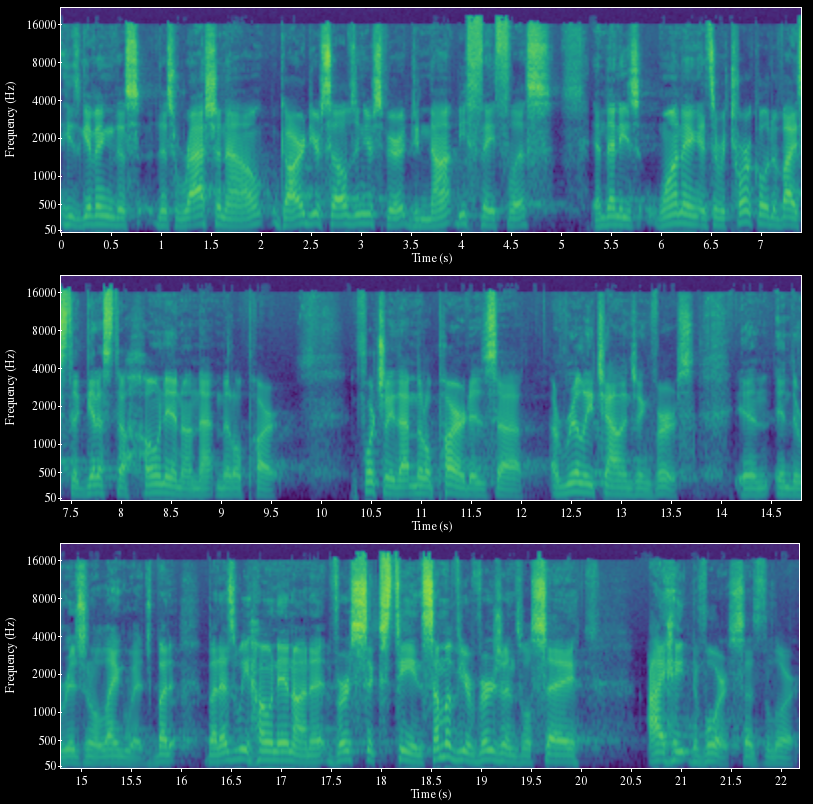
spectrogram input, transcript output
he's giving this, this rationale guard yourselves in your spirit, do not be faithless. And then he's wanting, it's a rhetorical device to get us to hone in on that middle part. Unfortunately, that middle part is uh, a really challenging verse in, in the original language. But, but as we hone in on it, verse 16, some of your versions will say, I hate divorce, says the Lord.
